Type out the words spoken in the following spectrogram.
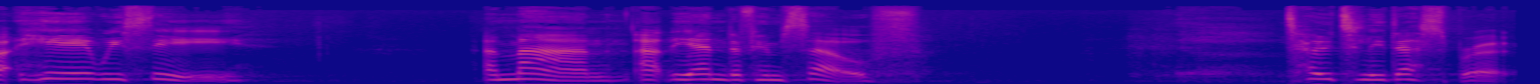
But here we see a man at the end of himself, totally desperate.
